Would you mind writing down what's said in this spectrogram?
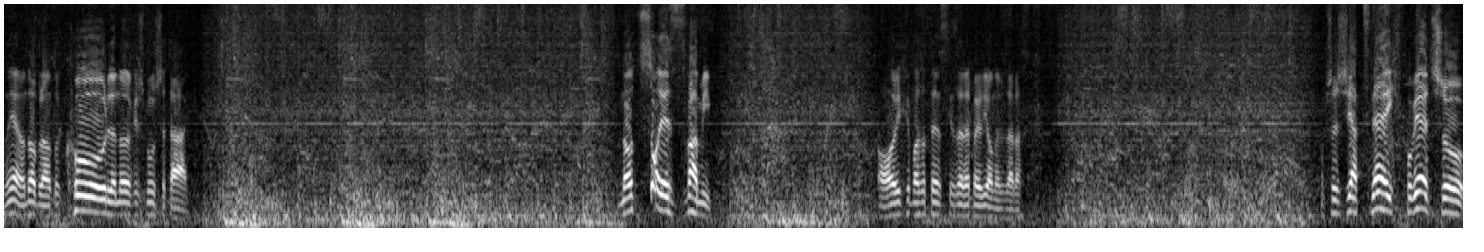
No nie no dobra, no to kurde, no wiesz muszę tak. No co jest z wami? Oj, chyba zatęsknię za rebelionem zaraz. No przecież ja tnę ich w powietrzu!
